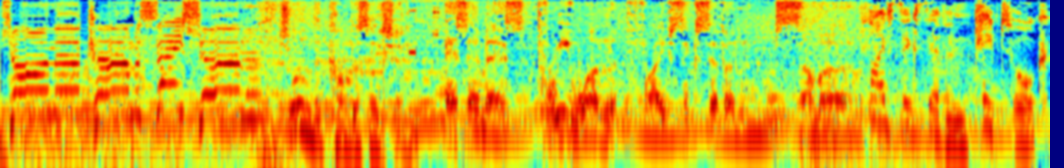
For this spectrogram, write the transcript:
Join the conversation. Join the conversation. SMS 31567. Summer. 567 Cape Talk.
